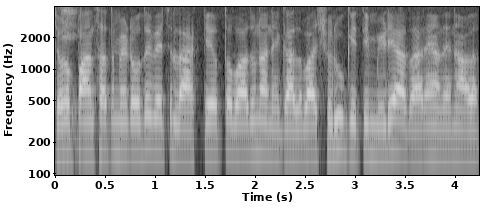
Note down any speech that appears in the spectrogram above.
ਚਲੋ 5-7 ਮਿੰਟ ਉਹਦੇ ਵਿੱਚ ਲਾ ਕੇ ਉਸ ਤੋਂ ਬਾਅਦ ਉਹਨਾਂ ਨੇ ਗੱਲਬਾਤ ਸ਼ੁਰੂ ਕੀਤੀ ਮੀਡੀਆ ਅਦਾਰਿਆਂ ਦੇ ਨਾਲ।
